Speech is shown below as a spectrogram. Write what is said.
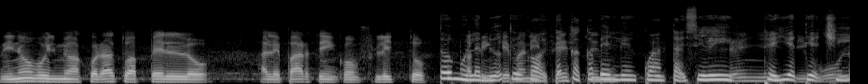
Rinnovo il mio accorato appello Tôi một lần nữa kêu gọi tất cả các bên liên quan tại Syria thể hiện thiện trí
